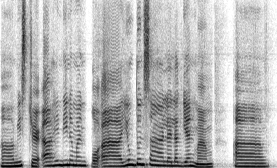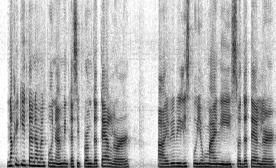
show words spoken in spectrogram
Ah, Miss Chair, ah, hindi naman po. Ah, yung dun sa lalagyan, ma'am, ah, nakikita naman po namin kasi from the teller, ah, i-release po yung money. So the teller,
